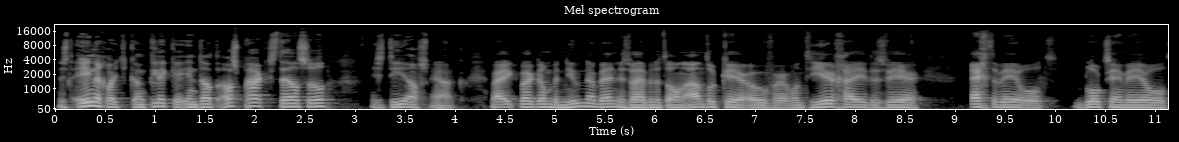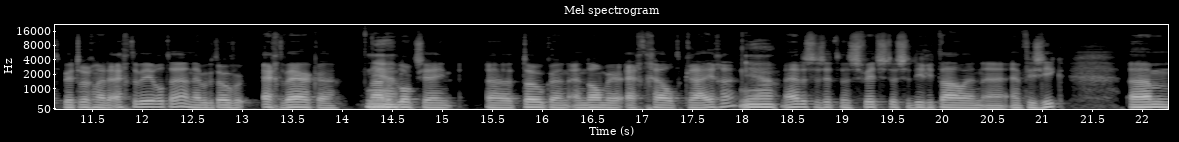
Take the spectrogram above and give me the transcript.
Dus het enige wat je kan klikken in dat afsprakenstelsel is die afspraak. Waar ik, waar ik dan benieuwd naar ben, is wij hebben het al een aantal keer over. Want hier ga je dus weer echte wereld, blockchain wereld, weer terug naar de echte wereld. Hè? En dan heb ik het over echt werken naar Ja. de blockchain eh, token en dan weer echt geld krijgen. Ja. Nee, dus er zit een switch tussen digitaal en, eh, en fysiek. Ehm,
